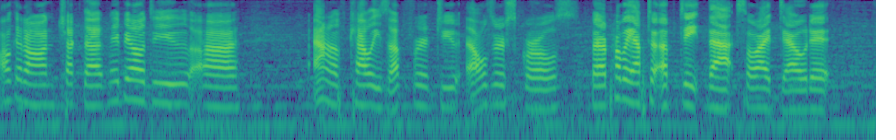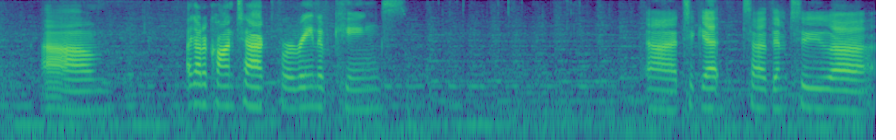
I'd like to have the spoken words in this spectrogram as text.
I'll get on, check that. Maybe I'll do uh, I don't know if Kelly's up for do Elder Scrolls, but I probably have to update that, so I doubt it. Um, I got a contact for Reign of Kings uh, to get uh, them to uh,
